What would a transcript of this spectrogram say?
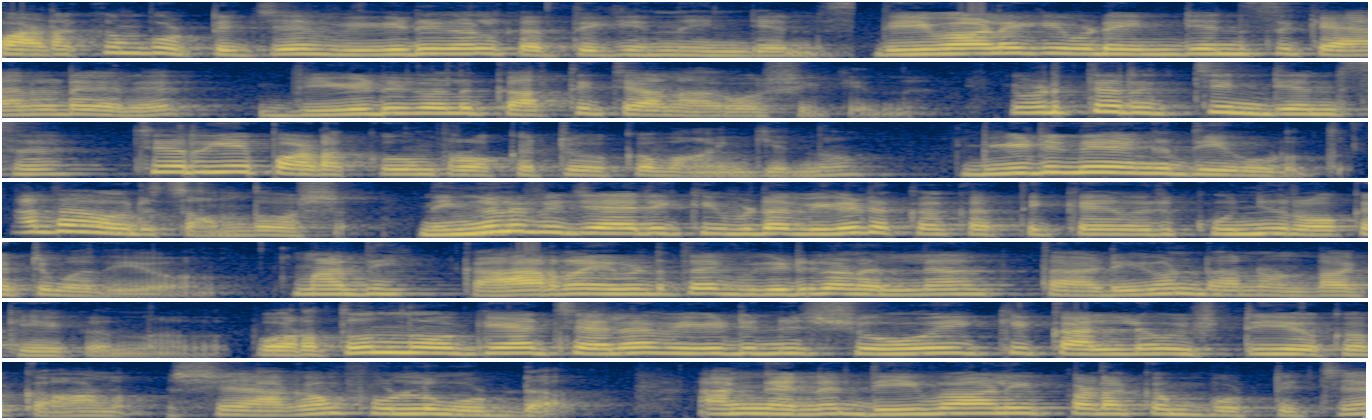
പടക്കം പൊട്ടിച്ച് വീടുകൾ കത്തിക്കുന്ന ഇന്ത്യൻസ്. ദീപാവലിക്ക് ഇവിടെ ഇന്ത്യൻസ് കാനഡയിൽ വീടുകൾ കത്തിച്ചാണ് ആഘോഷിക്കുന്നത്. ഇവിടുത്തെ റിച്ച് ഇന്ത്യൻസ് ചെറിയ പടക്കവും റോക്കറ്റും ഒക്കെ വാങ്ങിക്കുന്നു. വീടിനെ അങ്ങ് തീ കൊടുത്തു. അതാ ഒരു സന്തോഷം. നിങ്ങൾ വിചാരിക്കും ഇവിടെ വീടൊക്കെ കത്തിക്കാൻ ഒരു കുഞ്ഞു റോക്കറ്റ് മതിയോ മതി. കാരണം ഇവിടുത്തെ വീടുകളെല്ലാം തടി കൊണ്ടാണ് ഉണ്ടാക്കിയേക്കുന്നത്. പുറത്തുനിന്ന് നോക്കിയാൽ ചില വീടിന് ഷോയ്ക്ക് കല്ലോ ഇഷ്ടിയോ ഒക്കെ കാണും. പക്ഷെ അകം ഫുള്ള് വുഡാ അങ്ങനെ ദീപാവലി പടക്കം പൊട്ടിച്ച്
